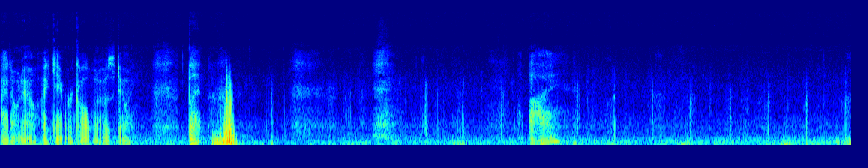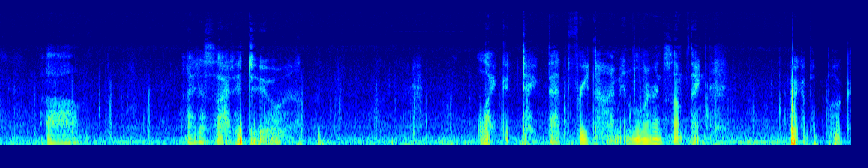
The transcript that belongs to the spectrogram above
I don't know. I can't recall what I was doing. But I um I decided to like take that free time and learn something. Pick up a book,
